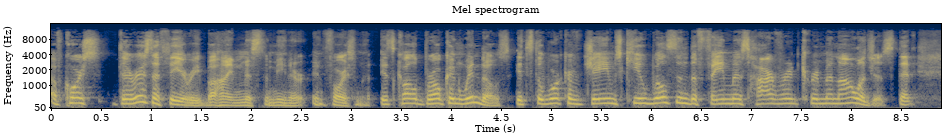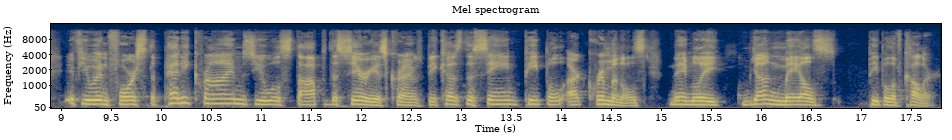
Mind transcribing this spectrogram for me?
Of course, there is a theory behind misdemeanor enforcement. It's called broken windows. It's the work of James Q. Wilson, the famous Harvard criminologist, that if you enforce the petty crimes, you will stop the serious crimes because the same people are criminals, namely young males, people of color.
